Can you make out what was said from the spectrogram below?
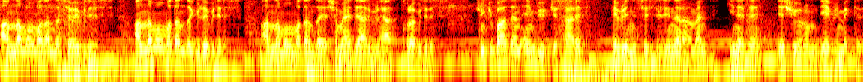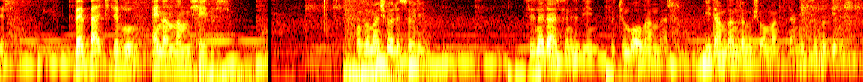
Anlam olmadan da sevebiliriz. Anlam olmadan da gülebiliriz. Anlam olmadan da yaşamaya değer bir hayat kurabiliriz. Çünkü bazen en büyük cesaret evrenin sessizliğine rağmen yine de yaşıyorum diyebilmektedir. Ve belki de bu en anlamlı şeydir. O zaman şöyle söyleyeyim. Siz ne derseniz deyin, bütün bu olanlar, idamdan dönmüş olman filan hepsi vız gelir.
